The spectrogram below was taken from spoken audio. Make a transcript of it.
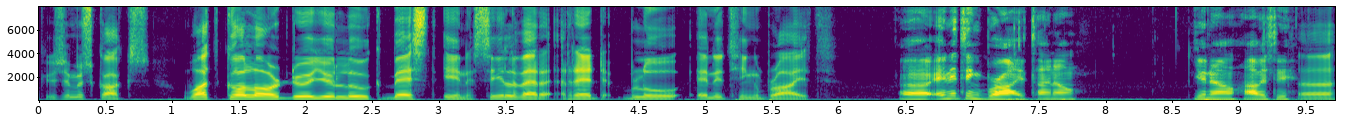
Kysymys kaksi. What color do you look best in? Silver, red, blue, anything bright? Uh, anything bright, I know. You know, obviously. Uh,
